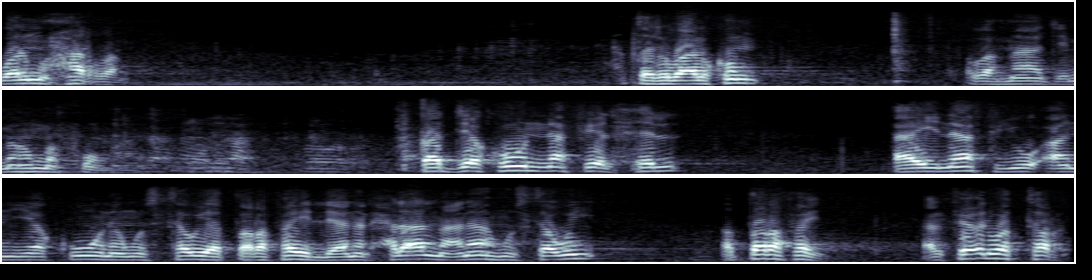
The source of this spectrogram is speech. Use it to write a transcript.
والمحرم. حطيتوا بالكم. والله ما أدري ما هو مفهوم قد يكون نفي الحل أي نفي أن يكون مستوي الطرفين لأن الحلال معناه مستوي الطرفين الفعل والترك.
